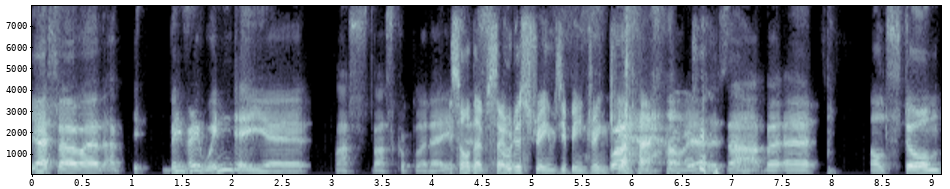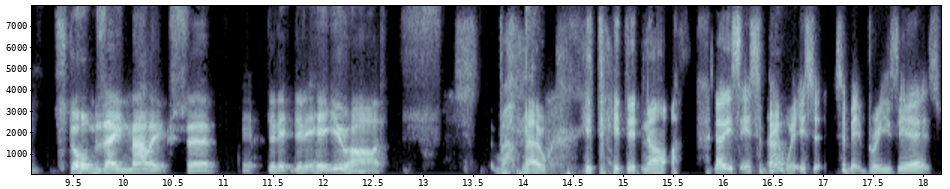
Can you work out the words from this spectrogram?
yeah, so uh, it's been very windy uh, last last couple of days. It's all them soda streams you've been drinking. Well, yeah, there's that. But uh, old Storm Storm Zane Malik's uh, did it did it hit you hard? Well, no, it, it did not. No, it's it's a bit No. weird. It's, it's a bit breezy here. It's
